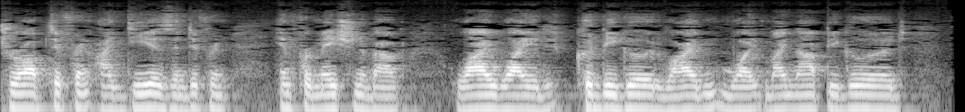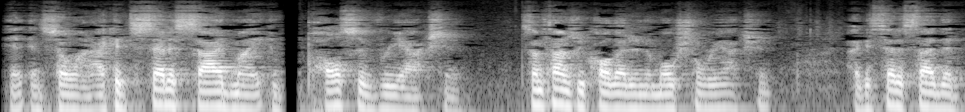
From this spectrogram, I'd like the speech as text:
draw up different ideas and different information about why white could be good, why white might not be good, and, and so on. I could set aside my impulsive reaction. Sometimes we call that an emotional reaction. I could set aside that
